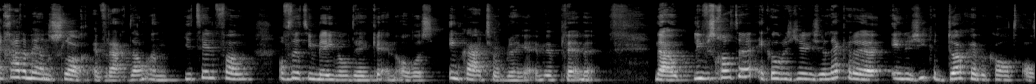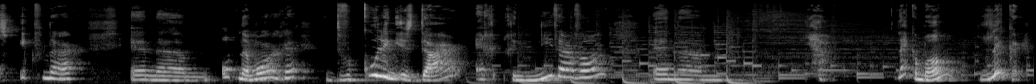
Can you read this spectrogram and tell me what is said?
En ga ermee aan de slag en vraag dan aan je telefoon of dat hij mee wil denken en alles in kaart wil brengen en weer plannen. Nou, lieve schatten, ik hoop dat jullie zo'n lekkere, energieke dag hebben gehad als ik vandaag. En um, op naar morgen. De verkoeling is daar. Echt geniet daarvan. En um, ja, lekker man. Lekker.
